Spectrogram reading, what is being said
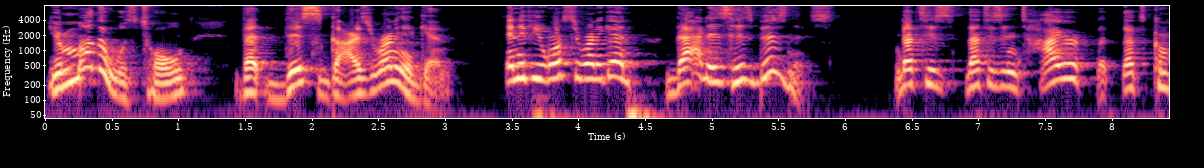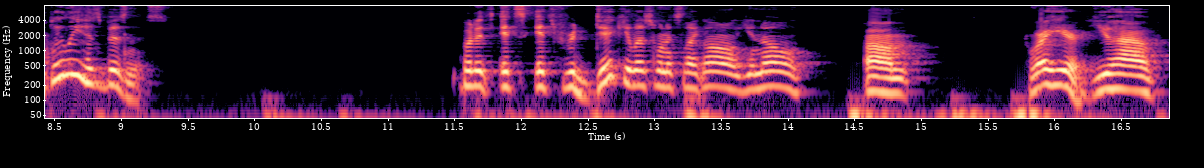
your mother was told that this guy's running again. And if he wants to run again, that is his business. That's his, that's his entire, that's completely his business. But it's, it's, it's ridiculous when it's like, oh, you know, um, right here, you have,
